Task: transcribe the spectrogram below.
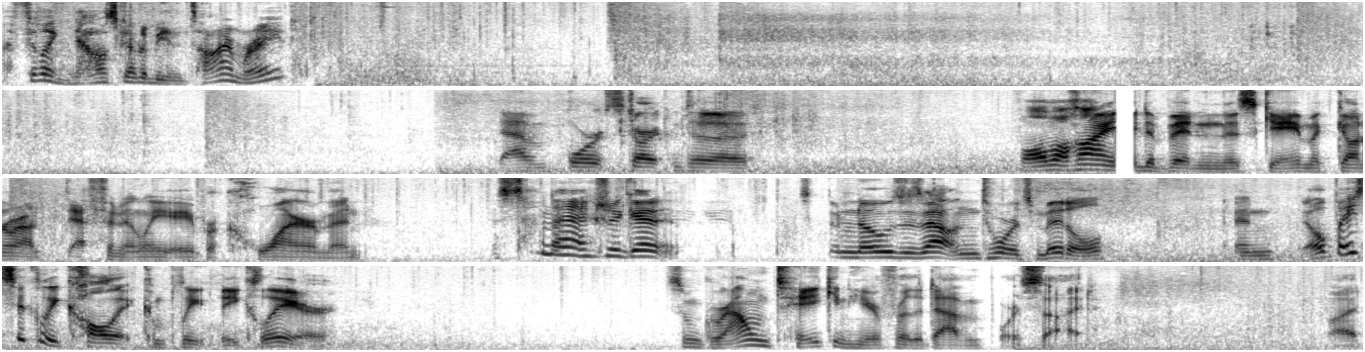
I feel like now's got to be the time, right? Davenport starting to fall behind a bit in this game. A gun round definitely a requirement. It's time to actually get their noses out and towards middle, and they'll basically call it completely clear. Some ground taken here for the Davenport side. But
